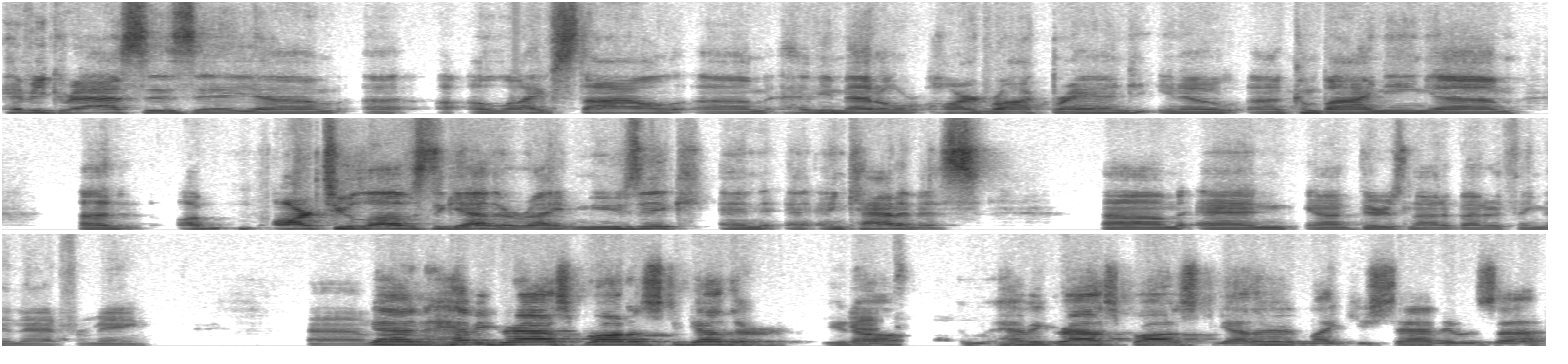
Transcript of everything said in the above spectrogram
Heavy grass is a um, a, a, lifestyle um, heavy metal hard rock brand. You know, uh, combining um, uh, our two loves together, right? Music and and cannabis. Um, and you know, there's not a better thing than that for me. Um, yeah, and heavy grass brought us together. You know, heavy grass brought us together, and like you said, it was a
